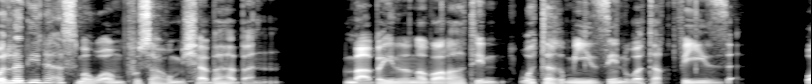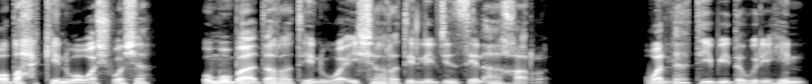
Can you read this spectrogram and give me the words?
والذين أسموا أنفسهم شبابا. ما بين نظرات وتغميز وتقفيز وضحك ووشوشة ومبادرة وإشارة للجنس الآخر. واللاتي بدورهن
